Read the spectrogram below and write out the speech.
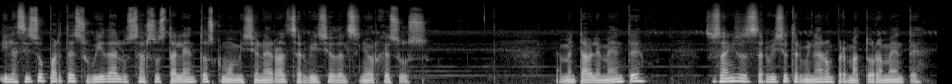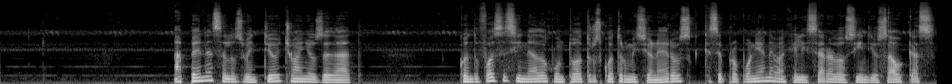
y las hizo parte de su vida al usar sus talentos como misionero al servicio del Señor Jesús. Lamentablemente, sus años de servicio terminaron prematuramente. Apenas a los 28 años de edad, cuando fue asesinado junto a otros cuatro misioneros que se proponían evangelizar a los indios aucas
